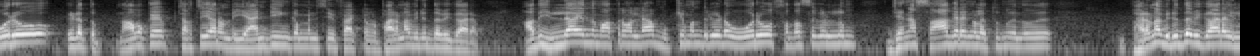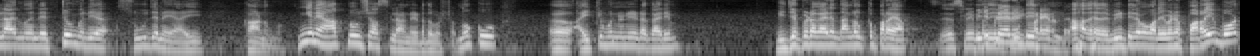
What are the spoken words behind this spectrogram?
ഓരോ ഇടത്തും നാമൊക്കെ ചർച്ച ചെയ്യാറുണ്ട് ഈ ആന്റി ഇൻകമ്പൻസി ഫാക്ടർ ഭരണവിരുദ്ധ വികാരം. അതില്ല എന്ന് മാത്രമല്ല മുഖ്യമന്ത്രിയുടെ ഓരോ സദസ്സുകളിലും ജനസാഗരങ്ങൾ എത്തുന്നു എന്നത് ഭരണവിരുദ്ധ വികാരമില്ല എന്നതിന്റെ ഏറ്റവും വലിയ സൂചനയായി കാണുന്നു. ഇങ്ങനെ ആത്മവിശ്വാസത്തിലാണ് ഇടതുപക്ഷം. നോക്കൂ ഐക്യമുന്നണിയുടെ കാര്യം ബി ജെ പിയുടെ കാര്യം താങ്കൾക്ക് പറയാം. അതെ അതെ വീട്ടിലമ്മ പറയും. പക്ഷെ പറയുമ്പോൾ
